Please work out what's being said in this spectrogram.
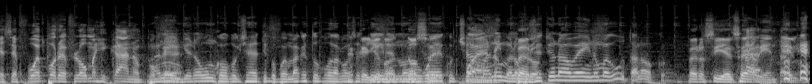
Que se fue por el flow mexicano. Porque Manín, yo no nunca escuché ese tipo, por más que tú jodas con Es ese tigre, no- no, no lo voy a escuchar, Bueno, manín. Me lo pero- pusiste una vez y no me gusta, loco. Pero sí, o sea, Está bien, está bien.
